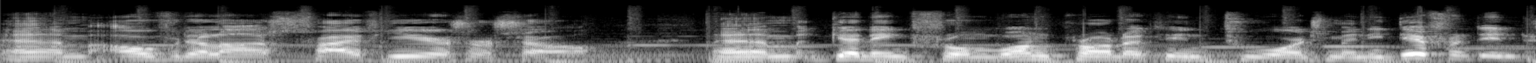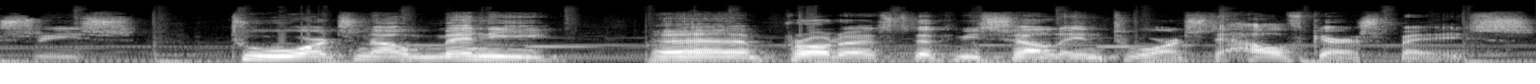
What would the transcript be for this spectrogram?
um, over the last five years or so, um, getting from one product in towards many different industries towards now many uh, products that we sell in towards the healthcare space.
